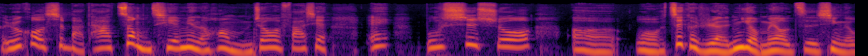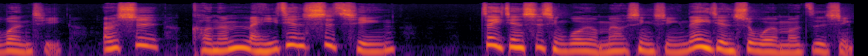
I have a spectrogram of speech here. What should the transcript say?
如果是把它纵切面的话，我们就会发现，哎，不是说呃我这个人有没有自信的问题，而是可能每一件事情，这件事情我有没有信心，那一件事我有没有自信，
